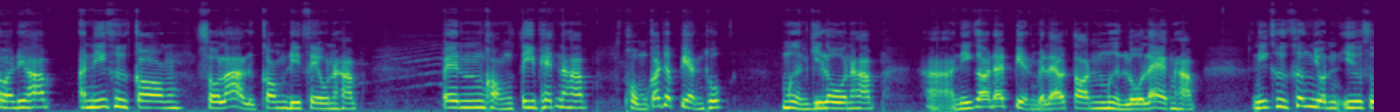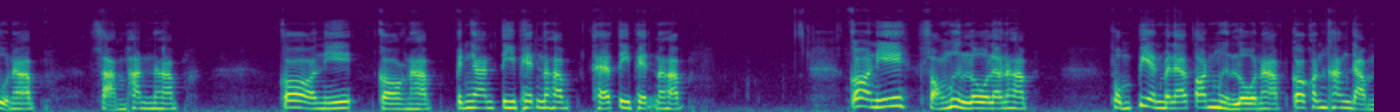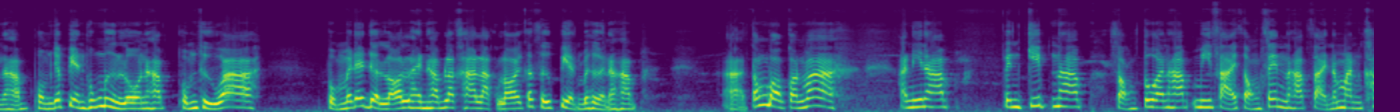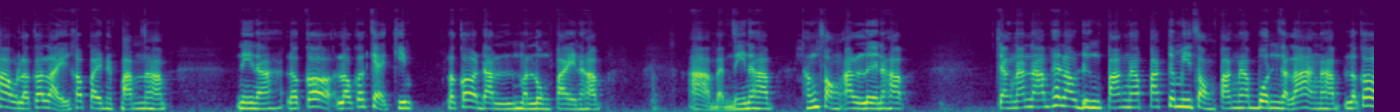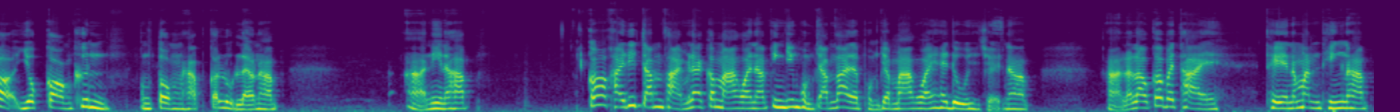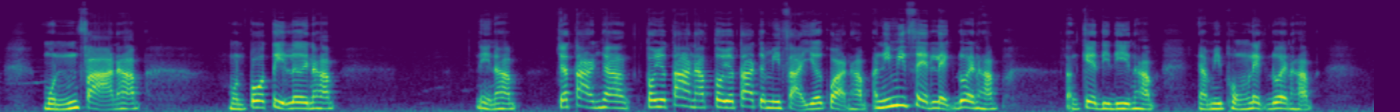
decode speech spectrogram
สวัสดีครับ อันนี้คือกองโซล่าหรือกองดีเซลนะครับ เป็นของตีเพชรนะครับ ผมก็จะเปลี่ยนทุกหมื่นกิโลนะครับ อ่านนี้ก็ได้เปลี่ยนไปแล้วตอนหมื่นโลแรกนะครับ อันนี้คือเครื่องยนต์อิซูนะครับสามพันนะครับ ก็อันนี้กองนะครับ เป็นงานตีเพชรนะครับ แท้ตีเพชรนะครับ ก็อันนี้สองหมื่นโลแล้วนะครับ ผมเปลี่ยนไปแล้วตอนหมื่นโลนะครับ ก็ค่อนข้างดำนะครับ ผมจะเปลี่ยนทุกหมื่นโลนะครับ ผมถือว่า ผมไม่ได้เดือดร้อนอะไรนะครับ ราคาหลักร้อยก็ซื้อเปลี่ยนไปเถอะนะครับ อ่า ต้องบอกก่อนว่า อันนี้นะครับ เป็นกิฟต์นะครับสองตัวนะครับ มีสายสองเส้นนะครับ สายน้ำมันเข้าแล้วก็ไหลเข้าไปในปั๊มนะครับ นี่นะ แล้วก็เราก็แกะกิฟต์แล้วก็ดันมันลงไปนะครับ อ่า แบบนี้นะครับ ทั้งสองอันเลยนะครับ จากนั้นนะครับให้เราดึงปลั๊กนะปลั๊กจะมีสองปลั๊กนะครับบนกับล่างนะครับ แล้วก็ยกกองขึ้นตรงๆนะครับ ก็หลุดแล้วนะครับ อ่านี่นะครับ ก็ใครที่จำสายไม่ได้ก็มาร์กไว้นะครับ จริงๆผมจำได้แต่ผมจะมาร์กไว้ให้ดูเฉยๆนะครับ อ่า แล้วเราก็ไปถ่ายเทน้ำมันทิ้งนะครับ หมุนฝานะครับ หมุนโปกติเลยนะครับ นี่นะครับ จะต่างจากโตโยต้านะครับโตโยต้าจะมีสายเยอะกว่านะครับ อันนี้มีเศษเหล็กด้วยนะครับ สังเกตดีๆนะครับ เนี่ยมีผงเหล็กด้วยนะครับ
